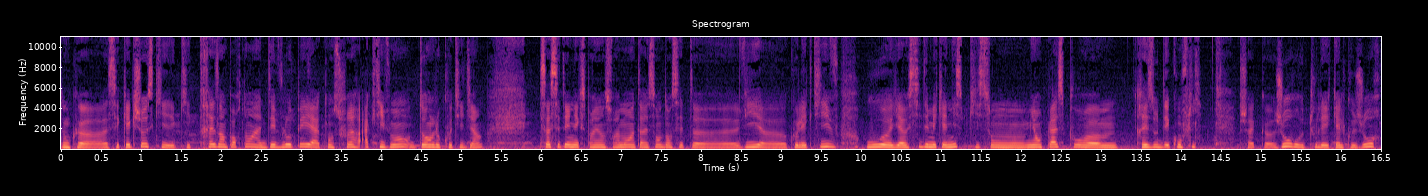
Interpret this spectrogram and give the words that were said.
Donc euh, c'est quelque chose qui est, très important à développer et à construire activement dans le quotidien. Ça, c'était une expérience vraiment intéressante dans cette euh, vie euh, collective où il y a aussi des mécanismes qui sont mis en place pour résoudre des conflits. Chaque jour ou tous les quelques jours,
